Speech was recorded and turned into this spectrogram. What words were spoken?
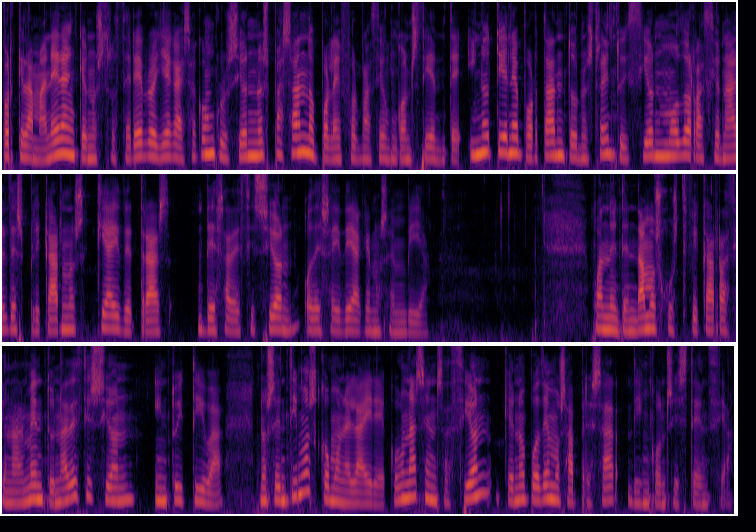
porque la manera en que nuestro cerebro llega a esa conclusión no es pasando por la información consciente y no tiene por tanto nuestra intuición modo racional de explicarnos qué hay detrás de esa decisión o de esa idea que nos envía. Cuando intentamos justificar racionalmente una decisión intuitiva, nos sentimos como en el aire, con una sensación que no podemos apresar de inconsistencia.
